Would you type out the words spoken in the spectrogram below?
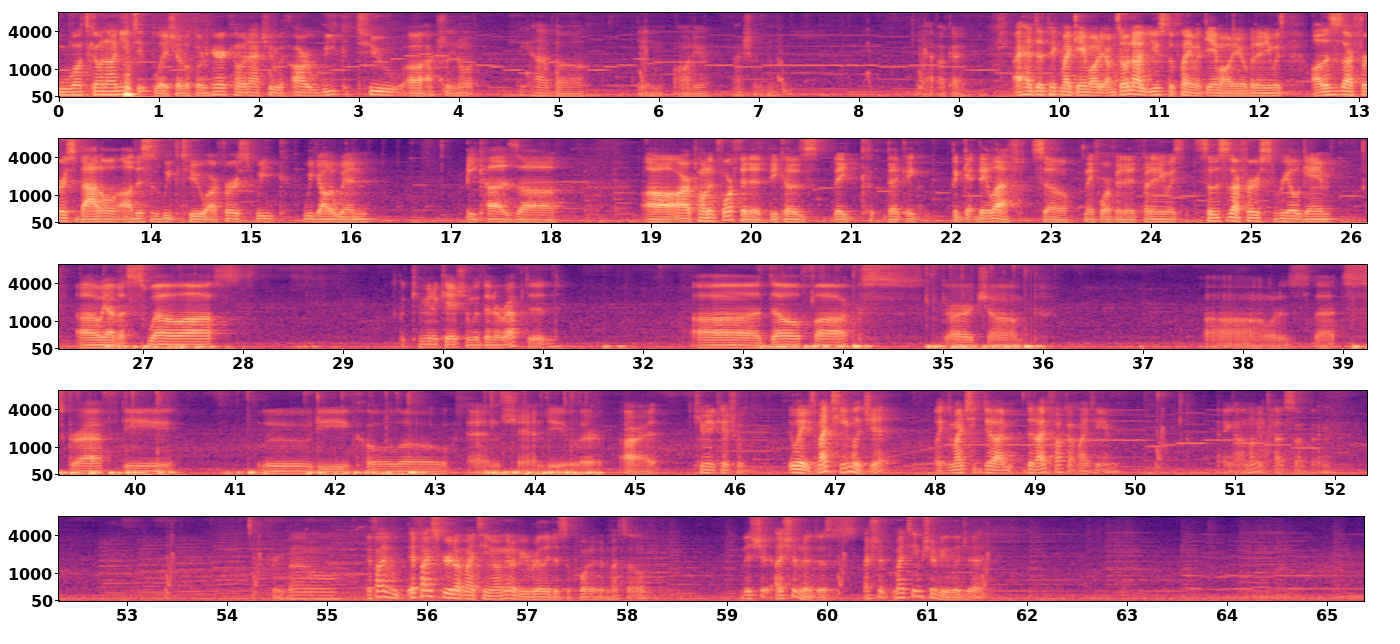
What's going on YouTube? Blaze Shadowthorn here, coming at you with our week two, uh, actually, you know what? We have, uh, game audio. Actually, no. Yeah, okay. I had to pick my game audio. I'm so not used to playing with game audio, but anyways, uh, this is our first battle. Uh, this is week two, our first week. We gotta win because, uh, uh, our opponent forfeited because they, they, they, they left, so they forfeited. But anyways, so this is our first real game. Uh, we have a swell The communication was interrupted. Uh, Delphox, Garchomp. Uh, what is that? Scrafty, Ludicolo, and Chandelure. Alright. Communication with... Wait, is my team legit? Like, is my team... Did I, did I fuck up my team? Hang on, let me test something. Free battle. If I if I screwed up my team, I'm gonna be really disappointed in myself. They should I shouldn't have this. I should my team should be legit.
